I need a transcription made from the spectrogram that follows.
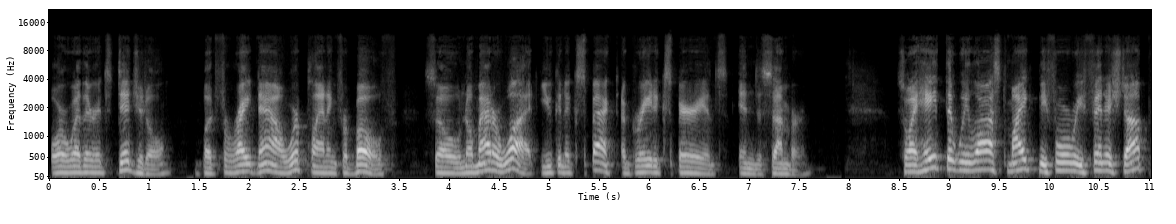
or whether it's digital. But for right now, we're planning for both. So no matter what, you can expect a great experience in December. So I hate that we lost Mike before we finished up.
